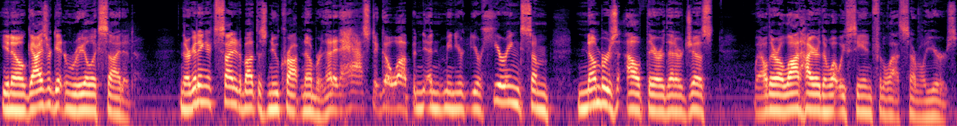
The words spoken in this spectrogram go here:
You know, guys are getting real excited. And they're getting excited about this new crop number that it has to go up. And, and I mean, you're you're hearing some numbers out there that are just well, they're a lot higher than what we've seen for the last several years.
